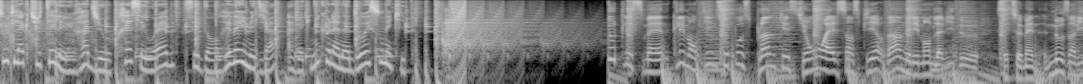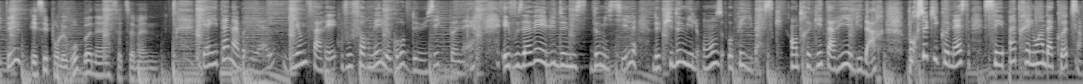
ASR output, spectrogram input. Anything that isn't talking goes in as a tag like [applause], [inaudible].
Toute l'actu télé, radio, presse et web, c'est dans Réveil Média avec Nicolas Nadeau et son équipe. Toutes les semaines, Clémentine se pose plein de questions. Elle s'inspire d'un élément de la vie de cette semaine nos invités. Et c'est pour le groupe Bonheur cette semaine. Gaëtan Abriel, Guillaume Faré, vous formez le groupe de musique Bonheur et vous avez élu domi- domicile depuis 2011 au Pays Basque, entre Guétari et Bidar. Pour ceux qui connaissent, c'est pas très loin d'Acote.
